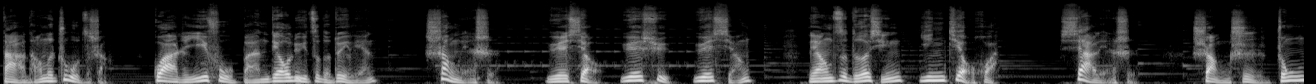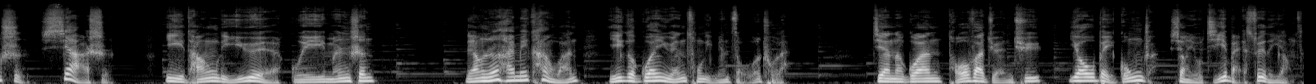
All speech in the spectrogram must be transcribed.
大堂的柱子上挂着一副板雕绿字的对联，上联是“曰孝”。曰序曰祥，两字德行应教化。下联是上士中士下士，一堂礼乐鬼门深。两人还没看完，一个官员从里面走了出来。见那官头发卷曲，腰背弓着，像有几百岁的样子，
